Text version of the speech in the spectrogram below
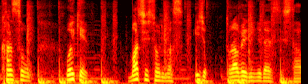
感想、ご意見、お待ちしております。以上、トラベリングダイスでした。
